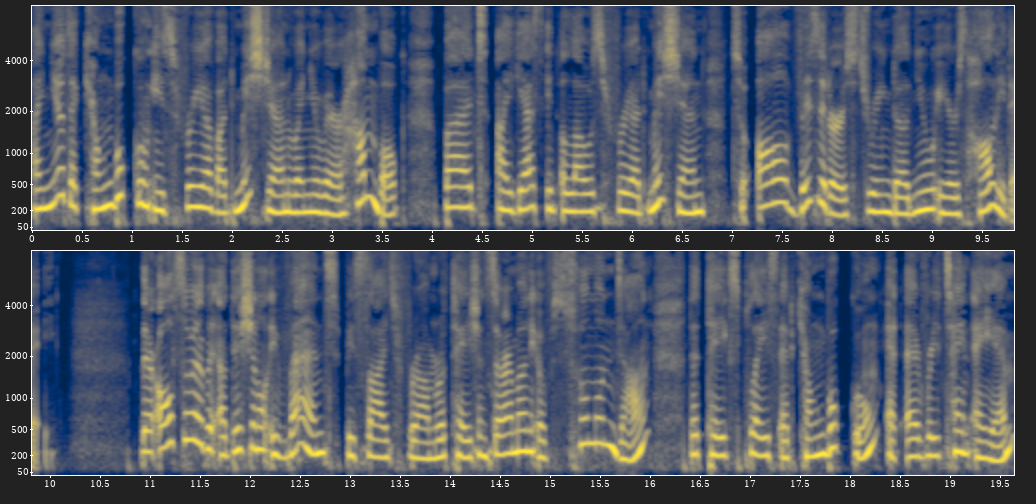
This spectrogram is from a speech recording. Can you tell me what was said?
I knew that Gyeongbokgung is free of admission when you wear hanbok, but I guess it allows free admission to all visitors during the New Year's holiday. There also will be additional events besides from rotation ceremony of Sumunjang that takes place at Gyeongbokgung at every 10 a.m.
